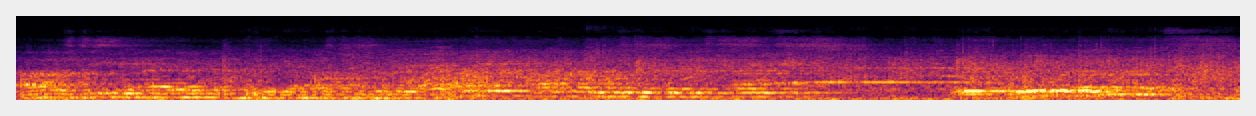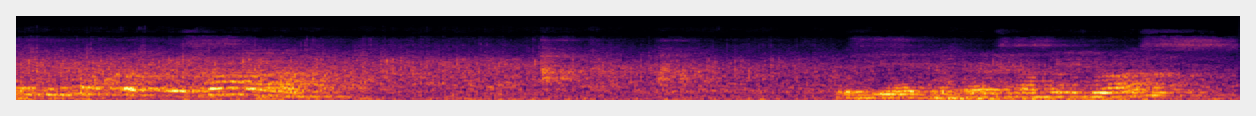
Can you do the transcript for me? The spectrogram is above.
I was thinking I don't know the hospital. I I know what it is nice. It's good, but look at taking up of the song. Have prepared something for us?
